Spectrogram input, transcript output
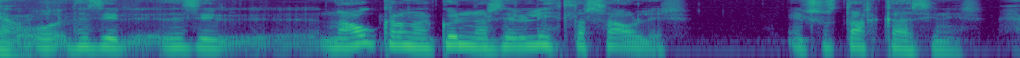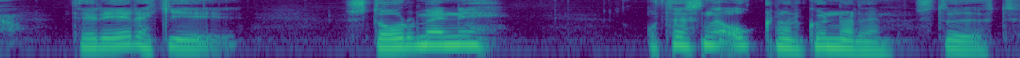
um, og þessir, þessir nágrannar gunnars eru litlar sálir eins og Já. þeir eru ekki stórmenni og þess vegna ógnar gunnar þeim stuðut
